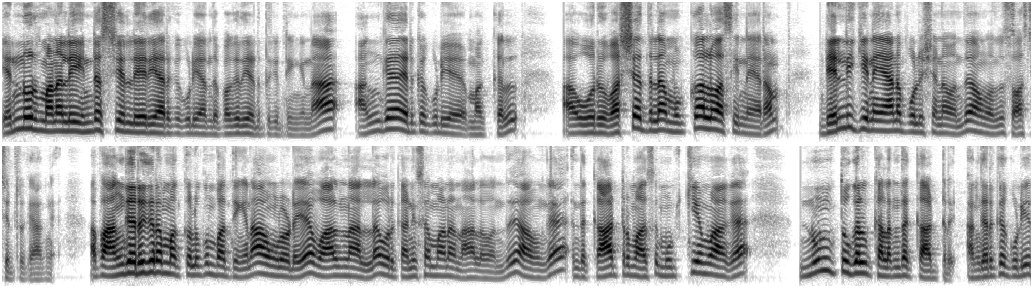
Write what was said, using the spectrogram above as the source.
எண்ணூர் மணலி இண்டஸ்ட்ரியல் ஏரியா இருக்கக்கூடிய அந்த பகுதி எடுத்துக்கிட்டிங்கன்னா அங்கே இருக்கக்கூடிய மக்கள் ஒரு வருஷத்தில் முக்கால்வாசி நேரம் டெல்லிக்கு இணையான பொல்யூஷனை வந்து அவங்க வந்து சுவாசிச்சிட்ருக்காங்க அப்போ அங்கே இருக்கிற மக்களுக்கும் பார்த்தீங்கன்னா அவங்களுடைய வாழ்நாளில் ஒரு கணிசமான நாளை வந்து அவங்க இந்த காற்று மாசு முக்கியமாக நுண்துகள் கலந்த காற்று. அங்கே இருக்கக்கூடிய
